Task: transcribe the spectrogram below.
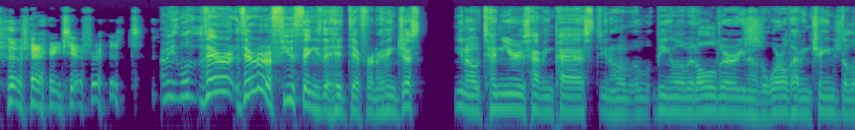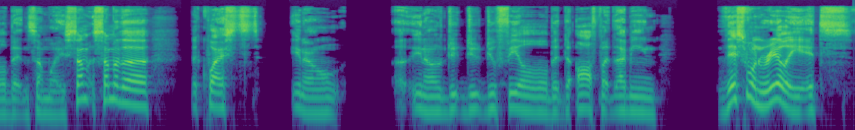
Very different. I mean, well, there there are a few things that hit different. I think just you know, ten years having passed, you know, being a little bit older, you know, the world having changed a little bit in some ways. Some some of the the quests, you know, uh, you know, do, do do feel a little bit off. But I mean, this one really, it's,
